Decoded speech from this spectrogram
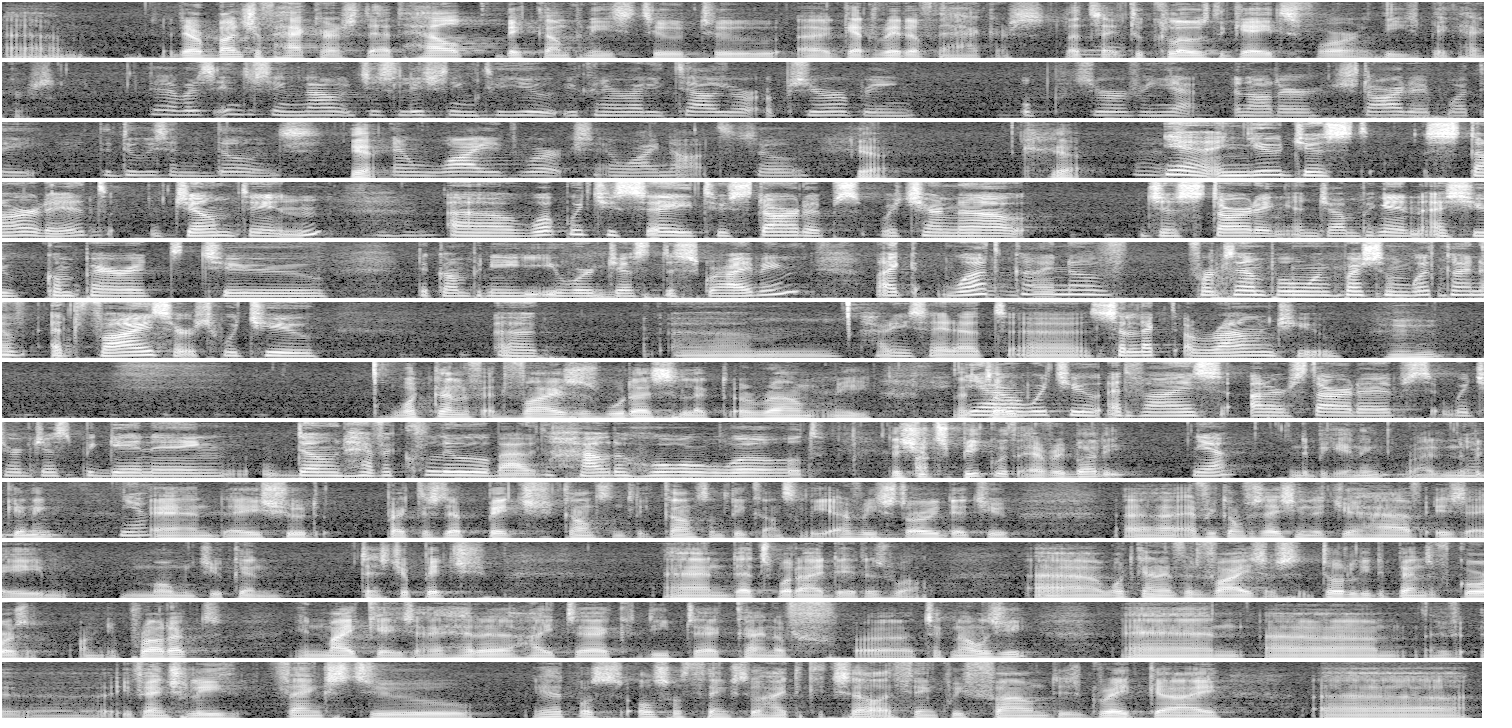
um, there are a bunch of hackers that help big companies to to uh, get rid of the hackers. Let's say to close the gates for these big hackers. Yeah, but it's interesting now. Just listening to you, you can already tell you're observing, observing, yeah, another startup what they the do's and the don'ts, Yeah. and why it works and why not. So Yeah, yeah. Yeah, and you just started, jumped in. mhm. Uh, what would you say to startups which are now just starting and jumping in as you compare it to the company you were just describing? Like, what kind of, for example, one question, what kind of advisors would you, uh, um, how do you say that, uh, select around you? hmm What kind of advisors would I select around me? I yeah, or would you advise other startups which are just beginning, don't have a clue about how the whole world, they should speak with everybody yeah, in the beginning, right in the Yeah. beginning, yeah, and they should practice their pitch constantly, constantly, constantly. Every story that you, uh, every conversation that you have is a moment you can test your pitch, and that's what I did as well. Uh, what kind of advisors? It totally depends, of course, on your product. In my case, I had a high tech, deep tech kind of uh, technology, and um, uh, eventually, thanks to yeah, it was also thanks to HighTechXL. I think we found this great guy. Uh,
